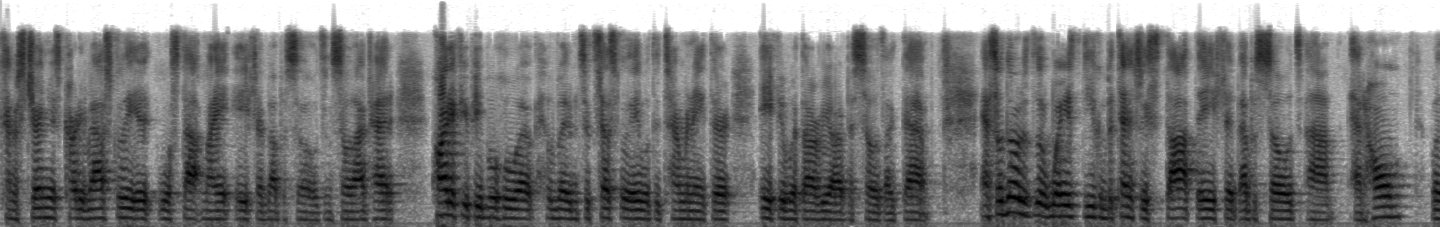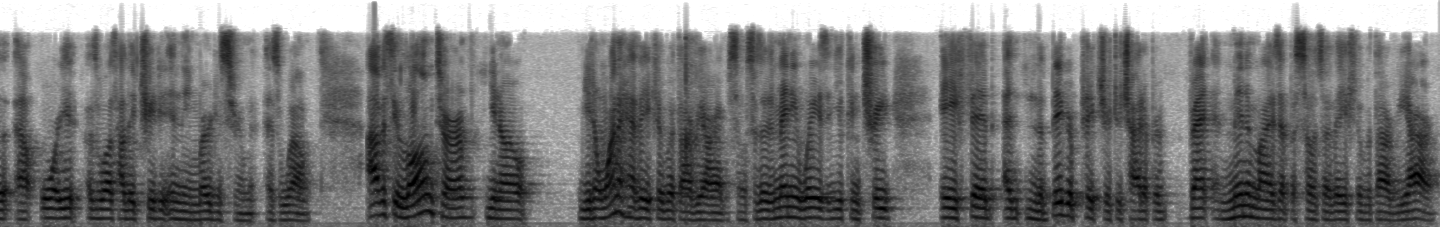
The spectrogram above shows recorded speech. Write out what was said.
kind of strenuous cardiovascularly, it will stop my AFib episodes." And so I've had quite a few people who have, have been successfully able to terminate their AFib with RVR episodes like that. And so those are the ways you can potentially stop the AFib episodes uh, at home or as well as how they treat it in the emergency room as well. Obviously, long term, you know, you don't want to have AFib with RVR episodes. So there's many ways that you can treat AFib in the bigger picture to try to prevent and minimize episodes of AFib with RVR.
